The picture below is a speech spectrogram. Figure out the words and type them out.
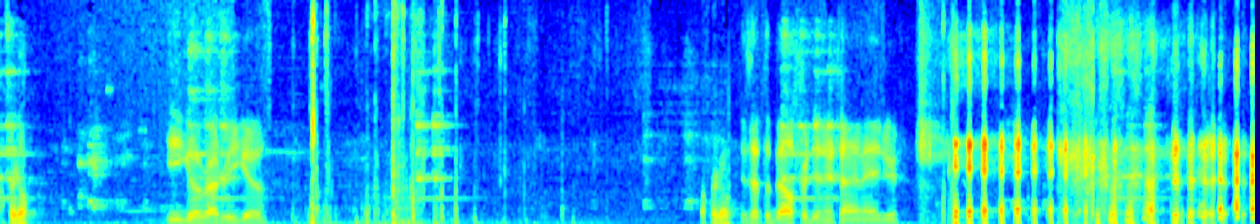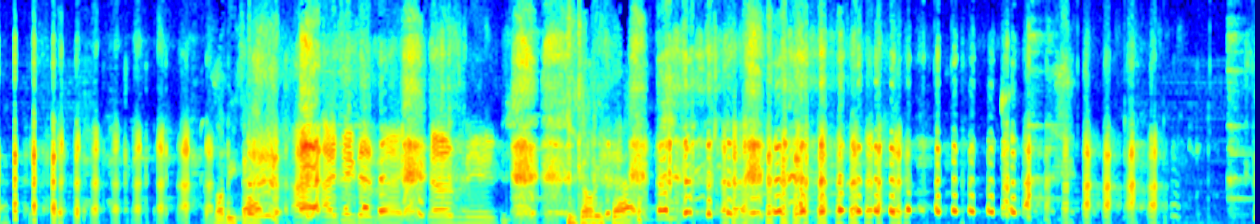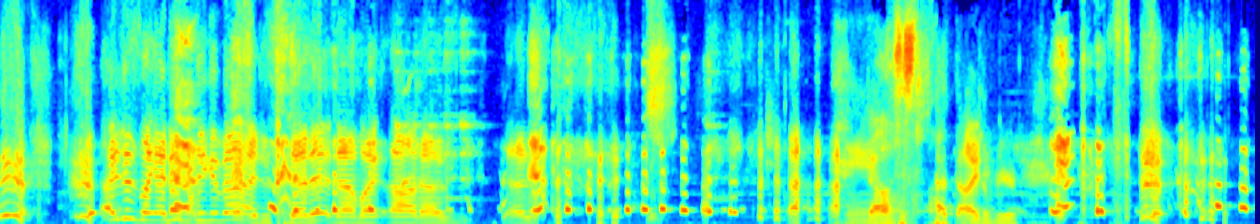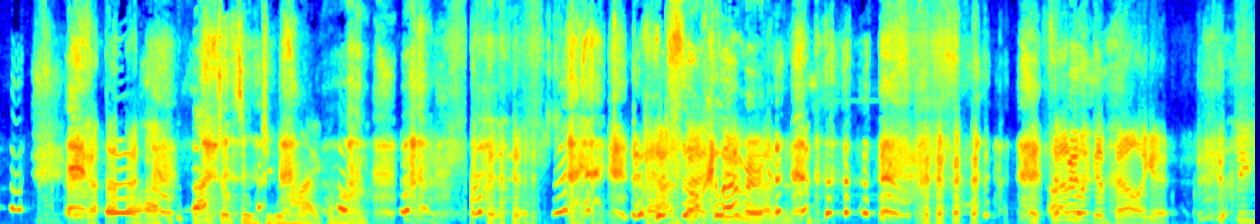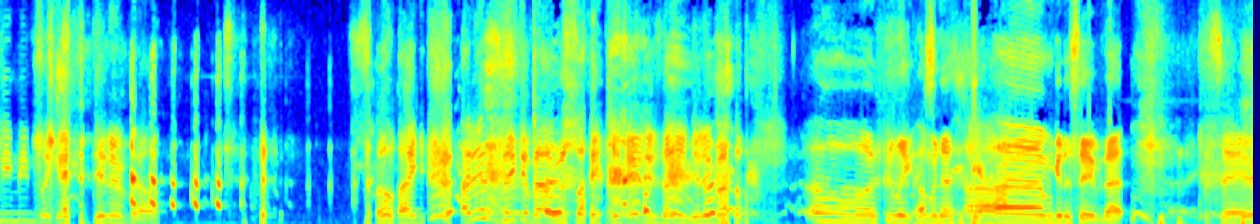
Alfredo? Ego Rodrigo. Alfredo? Is that the bell for dinner time, Andrew? Call me fat? I, I take that back. That was mean. You call me fat? just like I didn't think about it. I just said it, and I'm like, oh, that was. That was... Dallas is fat dying over here. Wow, fat jokes are junior high. Come on. it Hey, was I'm so fat too, clever. just- it sounded like a bell, like a ding ding ding, like a dinner bell. so like, I didn't think about it. It's like, hey, is that your dinner bell? Oh, I feel like I'm gonna. Yeah. I'm gonna save that. Same.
